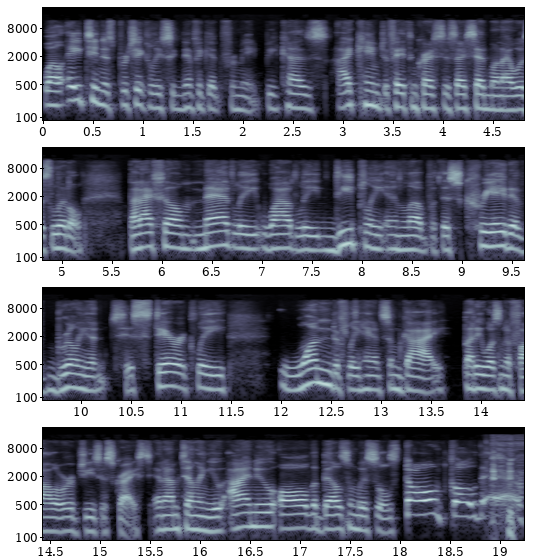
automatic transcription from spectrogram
Well, 18 is particularly significant for me because I came to faith in Christ, as I said, when I was little. But I fell madly, wildly, deeply in love with this creative, brilliant, hysterically, wonderfully handsome guy but he wasn't a follower of Jesus Christ. And I'm telling you, I knew all the bells and whistles. Don't go there.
